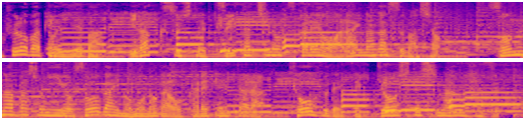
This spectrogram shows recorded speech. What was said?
風呂場といえば、リラックスして1日の疲れを洗い流す場所。そんな場所に予想外のものが置かれていたら、恐怖で絶叫してしまうは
